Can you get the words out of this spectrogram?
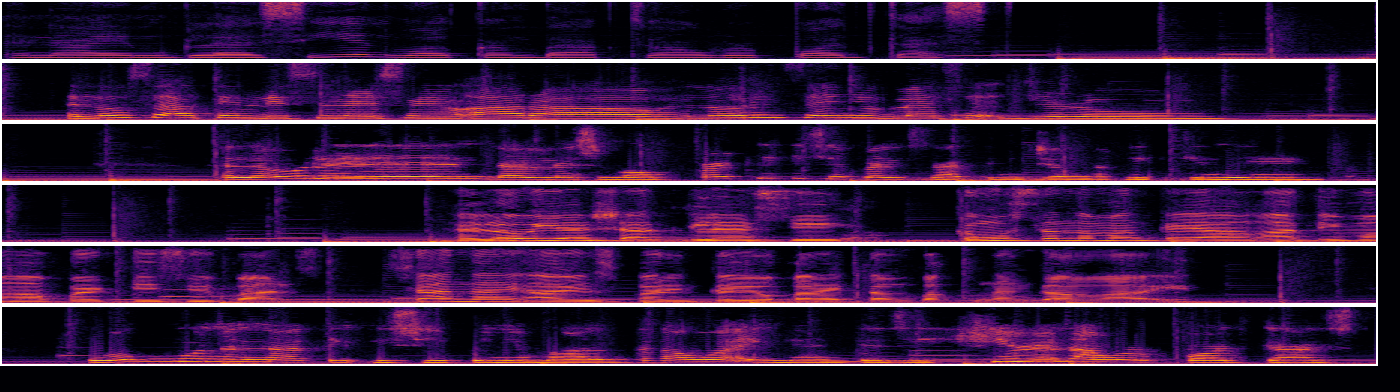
And I am Glassy and welcome back to our podcast. Hello sa ating listeners ngayong araw. Hello rin sa inyo, Glassy at Jerome. Hello rin, lalo na sa mga participants natin diyang nakikinig. Hello Yasha at Glassy. Kamusta naman kaya ang ating mga participants? Sana ay ayos pa rin kayo kahit tambak ng gawain. Huwag muna nating isipin yung mga gawain yan kasi here in our podcast,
